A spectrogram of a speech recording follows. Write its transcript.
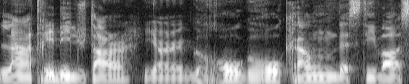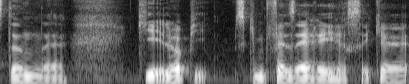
l'entrée des lutteurs, il y a un gros, gros crâne de Steve Austin euh, qui est là. Puis ce qui me faisait rire, c'est que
